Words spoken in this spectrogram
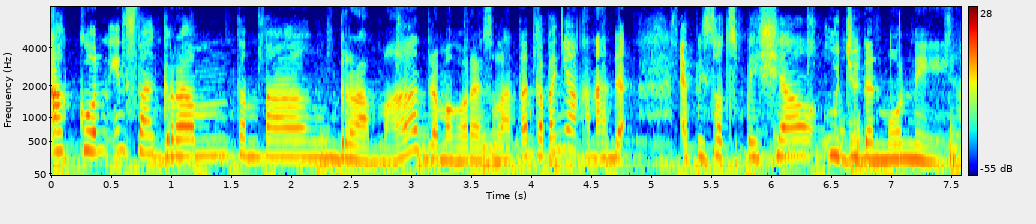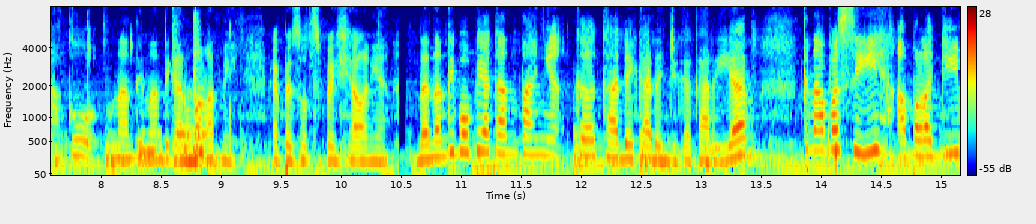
akun Instagram tentang drama, drama Korea Selatan katanya akan ada episode spesial Uju dan Mone. Aku nanti-nantikan banget nih episode spesialnya. Dan nanti Poppy akan tanya ke KDK dan juga Karian, kenapa sih apalagi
